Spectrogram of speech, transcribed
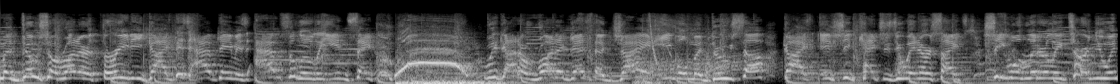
Medusa Runner 3D, guys, this app game is absolutely insane. Woo! We gotta run against a giant evil Medusa. Guys, if she catches you in her sights, she will literally turn you in.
